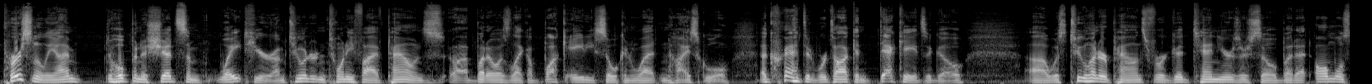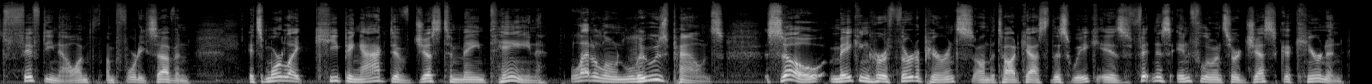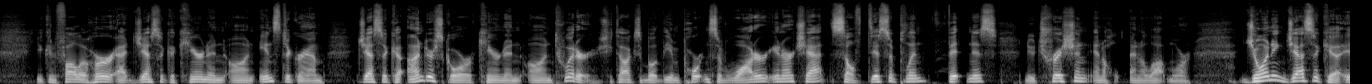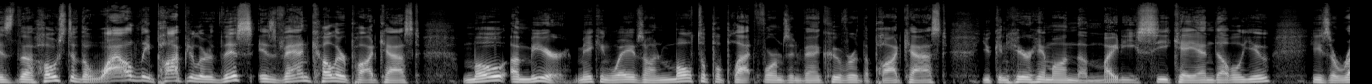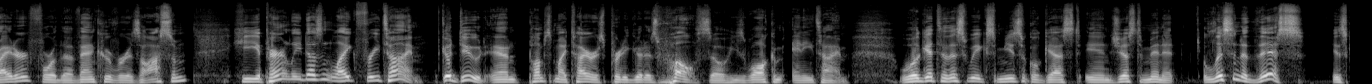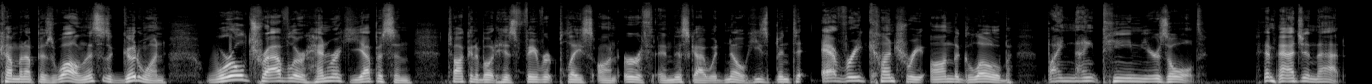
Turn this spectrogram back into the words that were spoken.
Personally, I'm hoping to shed some weight here. I'm 225 pounds, uh, but I was like a buck 80 soaking wet in high school. Uh, granted, we're talking decades ago. Uh, was 200 pounds for a good 10 years or so, but at almost 50 now, I'm, I'm 47. It's more like keeping active just to maintain, let alone lose pounds. So, making her third appearance on the Toddcast this week is fitness influencer Jessica Kiernan. You can follow her at Jessica Kiernan on Instagram, Jessica underscore Kiernan on Twitter. She talks about the importance of water in our chat, self discipline, fitness, nutrition, and a, and a lot more. Joining Jessica is the host of the wildly popular This is VANCOLOUR podcast. Mo Amir, making waves on multiple platforms in Vancouver, the podcast. You can hear him on the mighty CKNW. He's a writer for the Vancouver is Awesome. He apparently doesn't like free time. Good dude, and pumps my tires pretty good as well, so he's welcome anytime. We'll get to this week's musical guest in just a minute. Listen to this is coming up as well, and this is a good one. World traveler Henrik Jeppesen talking about his favorite place on earth, and this guy would know. He's been to every country on the globe by 19 years old. Imagine that.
